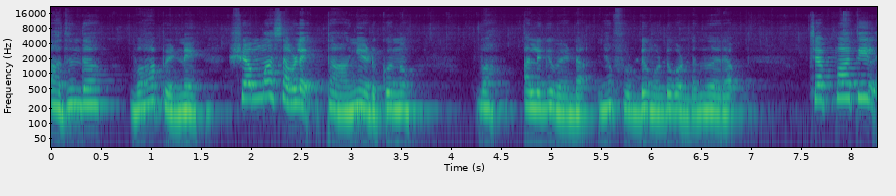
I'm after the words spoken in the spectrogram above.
അതെന്താ? വാ പെണ്ണേ ഷമ്മാസ് അവളെ താങ്ങിയെടുക്കുന്നു. വാ അല്ലെങ്കിൽ വേണ്ട ഞാൻ ഫുഡും കൊണ്ട് കൊണ്ടുവന്ന് തരാം. ചപ്പാത്തിയിൽ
